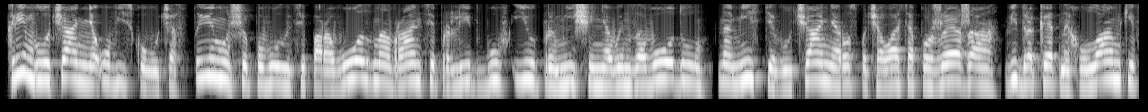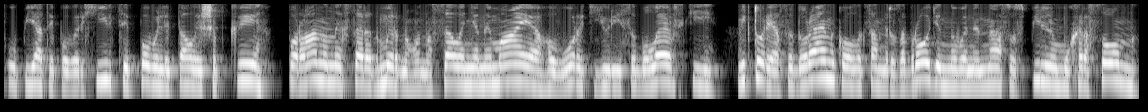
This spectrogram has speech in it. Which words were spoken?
Крім влучання у військову частину, що по вулиці Паровозна, вранці приліт був і у приміщення винзаводу. На місці влучання розпочалася пожежа. Від ракетних уламків у п'ятиповерхівці повилітали шибки. Поранених серед мирного населення немає, говорить Юрій Соболевський. Вікторія Сидоренко, Олександр Забродін. Новини на Суспільному. Херсон.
